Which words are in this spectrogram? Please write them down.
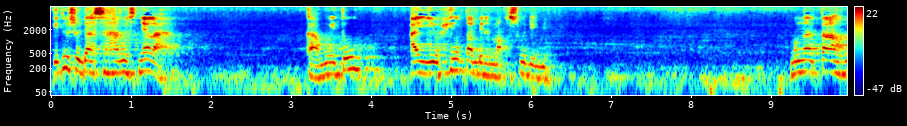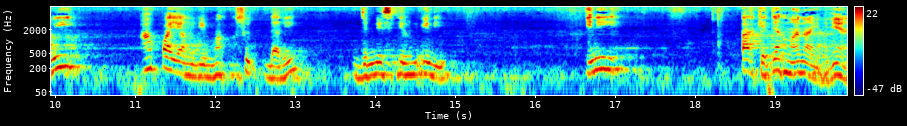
itu sudah seharusnya lah. Kamu itu ayyuhilta bil maqsudi mengetahui apa yang dimaksud dari jenis ilmu ini. Ini targetnya ke mana ini ya?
